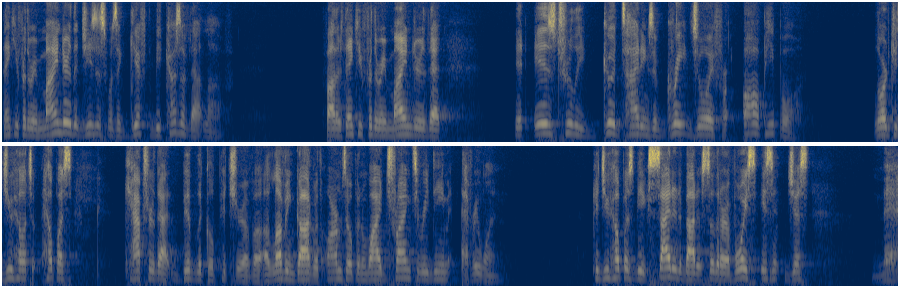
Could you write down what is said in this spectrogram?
Thank you for the reminder that Jesus was a gift because of that love. Father, thank you for the reminder that it is truly good tidings of great joy for all people. Lord, could you help, help us capture that biblical picture of a, a loving God with arms open wide, trying to redeem everyone? Could you help us be excited about it so that our voice isn't just meh?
